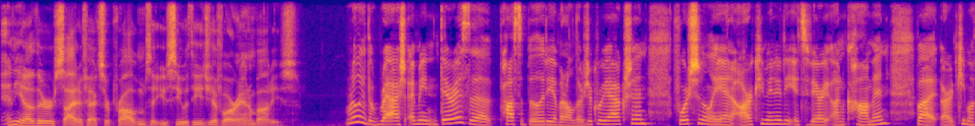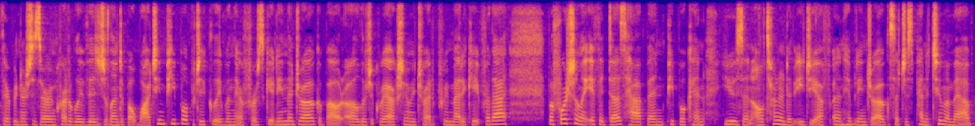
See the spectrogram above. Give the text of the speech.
Any other side effects or problems that you see with EGFR antibodies? Really the rash, I mean, there is a possibility of an allergic reaction. Fortunately, in our community, it's very uncommon, but our chemotherapy nurses are incredibly vigilant about watching people, particularly when they're first getting the drug, about allergic reaction. We try to pre medicate for that. But fortunately, if it does happen, people can use an alternative EGF inhibiting drug, such as panitumumab,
